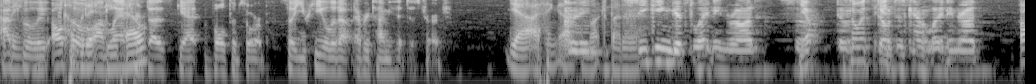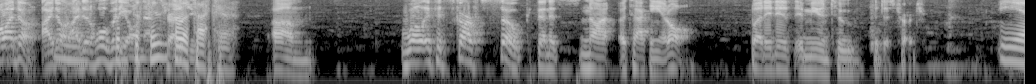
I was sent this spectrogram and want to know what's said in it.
Absolutely. Also, detail. Lanturn does get volt absorb, so you heal it up every time you hit discharge. Yeah, I think I that's mean, much better. Seaking gets Lightning Rod, so Yep. don't, So it's- don't it's- discount Lightning Rod. Oh, I don't. I don't. I did a whole video but video it's a on that physical strategy. attacker. Um, well, if it's scarfed soak, then it's not attacking at all, but it is immune to the discharge. Yeah,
